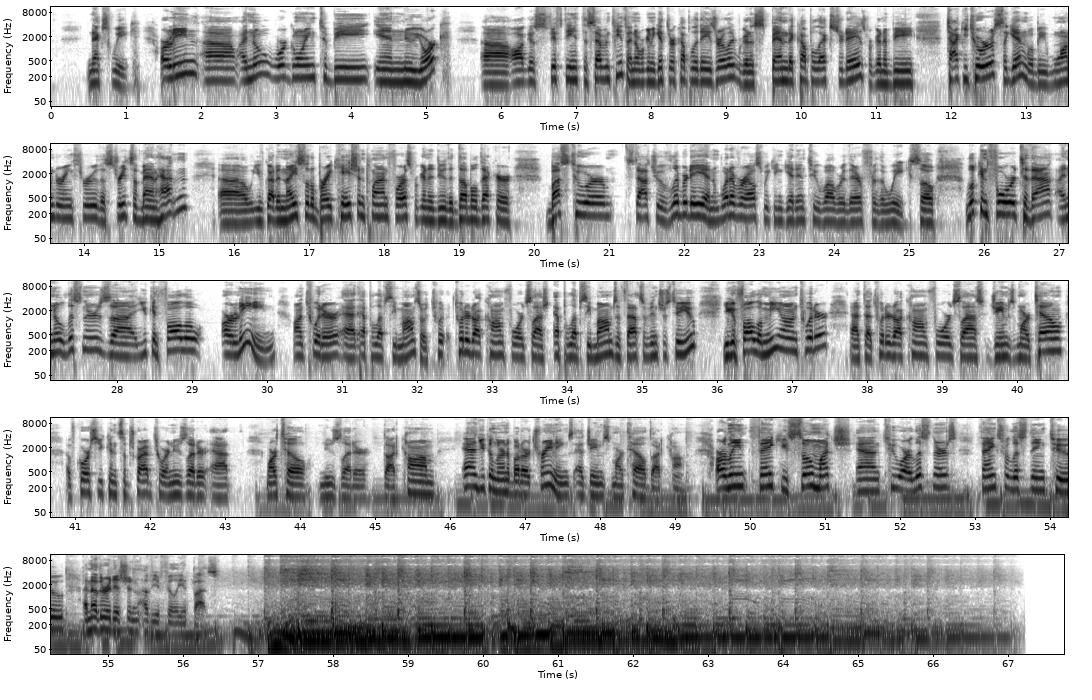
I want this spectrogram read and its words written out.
next week. Arlene, uh, I know we're going to be in New York. Uh, August 15th to 17th. I know we're going to get there a couple of days early. We're going to spend a couple extra days. We're going to be tacky tourists again. We'll be wandering through the streets of Manhattan. Uh, you've got a nice little vacation plan for us. We're going to do the double decker bus tour, Statue of Liberty, and whatever else we can get into while we're there for the week. So, looking forward to that. I know listeners, uh, you can follow Arlene on Twitter at Epilepsy Moms, so tw- twitter.com forward slash Epilepsy Moms, if that's of interest to you. You can follow me on Twitter at uh, twitter.com forward slash James Martell. Of course, you can subscribe to our newsletter at martellnewsletter.com. And you can learn about our trainings at jamesmartell.com. Arlene, thank you so much. And to our listeners, thanks for listening to another edition of the Affiliate Buzz.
